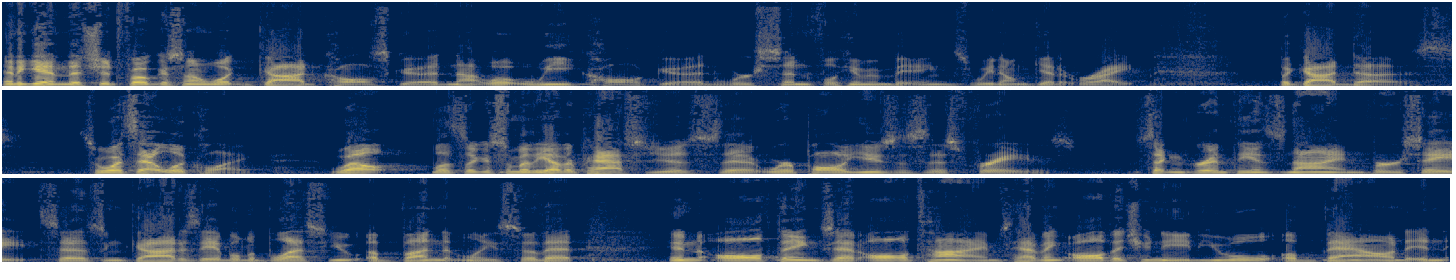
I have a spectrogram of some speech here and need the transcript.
And again, this should focus on what God calls good, not what we call good. We're sinful human beings. We don't get it right. But God does. So, what's that look like? Well, let's look at some of the other passages that, where Paul uses this phrase. 2 Corinthians 9, verse 8 says, And God is able to bless you abundantly, so that in all things, at all times, having all that you need, you will abound in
